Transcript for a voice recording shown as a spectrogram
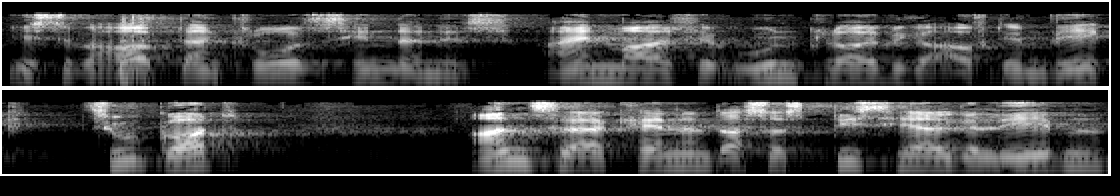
ist überhaupt ein großes Hindernis. Einmal für Ungläubige auf dem Weg zu Gott anzuerkennen, dass das bisherige Leben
